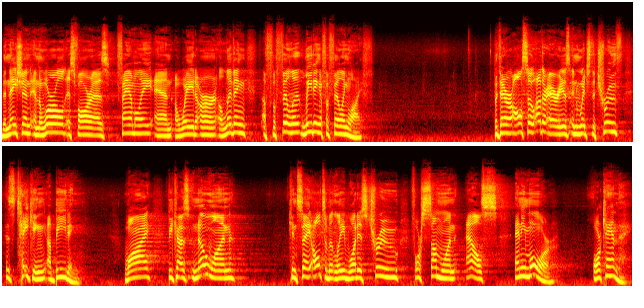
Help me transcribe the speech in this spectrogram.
the nation and the world as far as family and a way to earn a living, a fulfill, leading a fulfilling life. But there are also other areas in which the truth is taking a beating. Why? Because no one can say ultimately what is true for someone else anymore, or can they?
